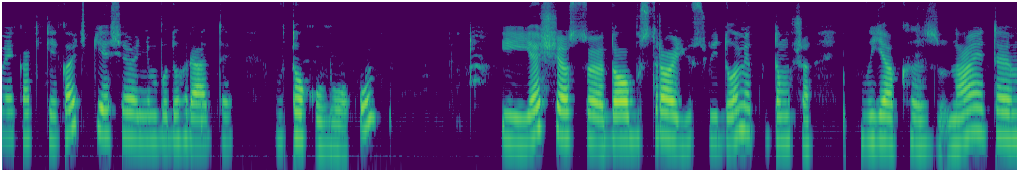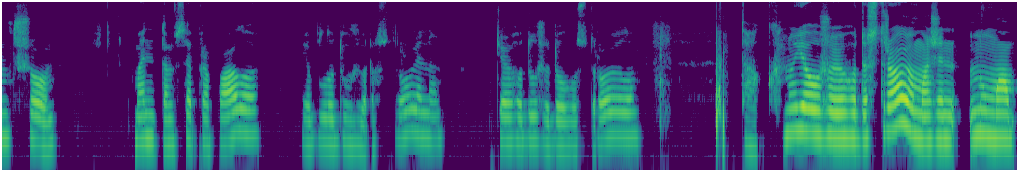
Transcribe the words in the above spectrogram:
мої катки і качки. Я сьогодні буду грати в току воку. І я зараз дообустраю свій домик, тому що ви як знаєте, що в мене там все пропало. Я була дуже розстроєна. Я його дуже довго строїла. Так, ну я вже його дострою, може, ну, мам,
